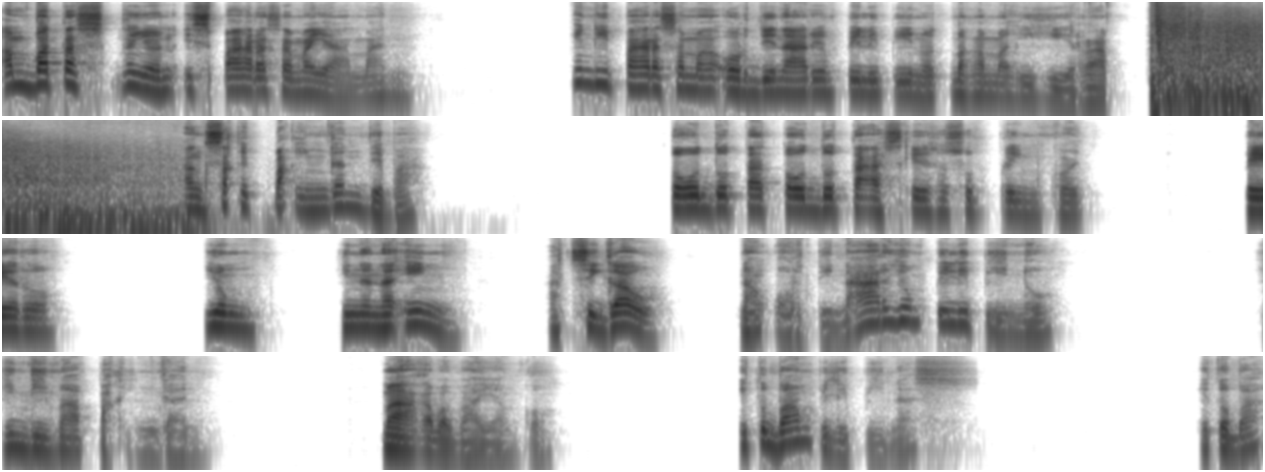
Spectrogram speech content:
ang batas ngayon is para sa mayaman. Hindi para sa mga ordinaryong Pilipino at mga mahihirap. Ang sakit pakinggan, di ba? Todo ta todo taas kayo sa Supreme Court. Pero yung hinanaing at sigaw ng ordinaryong Pilipino hindi mapakinggan. Mga kababayan ko, ito ba ang Pilipinas? Ito ba?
